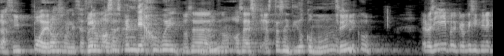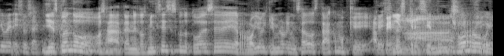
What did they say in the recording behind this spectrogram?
así poderoso en ese aspecto. Pero no seas pendejo, güey. O sea, no, o sea, es hasta sentido común, me Sí. explico. Pero sí, pues creo que sí tiene que ver eso. O sea, Y es cuando, o sea, en el 2006 es cuando todo ese rollo del crimen organizado estaba como que apenas Creciendo. creciendo un Ah, chorro, sí, güey.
